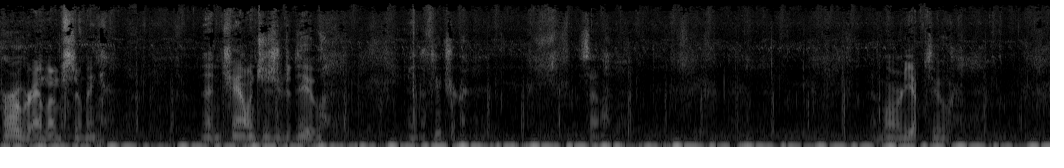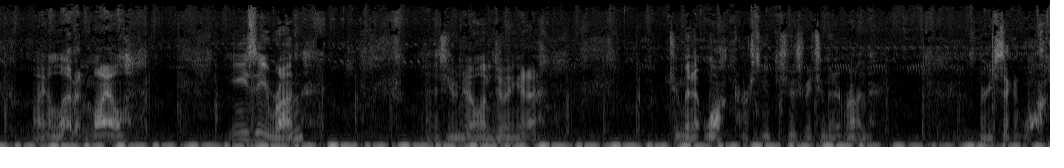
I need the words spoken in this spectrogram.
program, I'm assuming, then challenges you to do in the future. So I'm already up to my 11 mile easy run. And as you know, I'm doing it a two minute walk, or excuse me, two minute run, 30 second walk.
